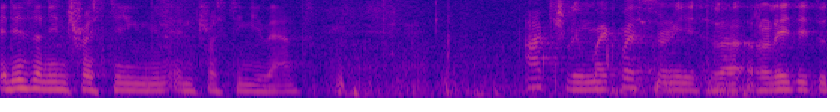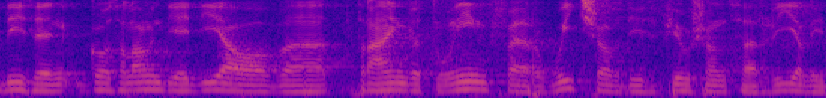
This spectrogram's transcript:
it is an interesting, interesting event. Actually, my question is related to this and goes along the idea of uh, trying to infer which of these fusions are really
